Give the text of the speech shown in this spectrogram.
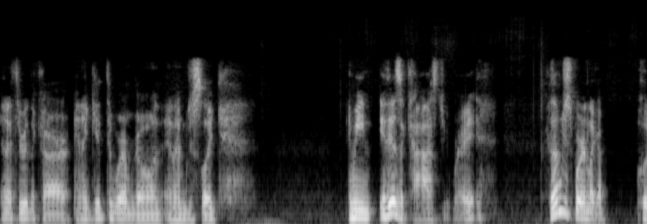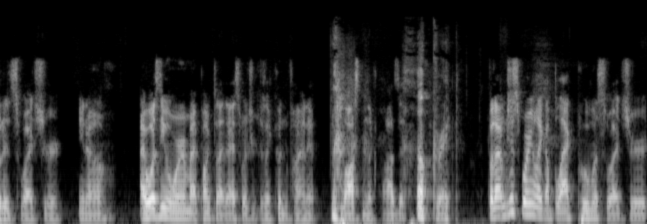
and I threw it in the car, and I get to where I'm going, and I'm just like, I mean, it is a costume, right? Because I'm just wearing like a hooded sweatshirt, you know. I wasn't even wearing my punk tie dye sweatshirt because I couldn't find it, lost in the closet. Oh, great. But I'm just wearing like a black Puma sweatshirt,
